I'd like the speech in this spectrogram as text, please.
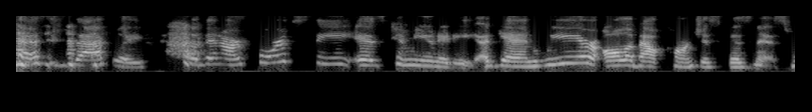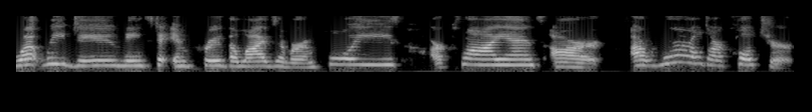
Yes, exactly. so then our fourth C is community. Again, we are all about conscious business. What we do needs to improve the lives of our employees, our clients, our our world, our culture.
